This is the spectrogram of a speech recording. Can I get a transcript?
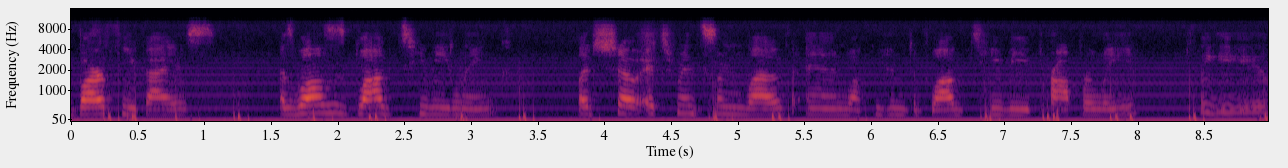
bar for you guys, as well as his blog TV link. Let's show Itchman some love and welcome him to blog TV properly, please.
